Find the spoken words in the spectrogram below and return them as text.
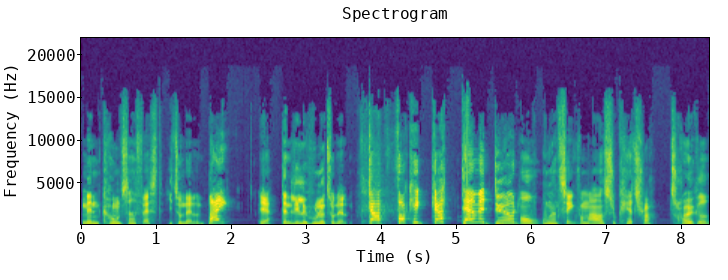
men Cone sad fast i tunnelen. Nej! Ja, den lille hundetunnel. God fucking god damn it, dude! Og uanset hvor meget Suketra trykkede,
